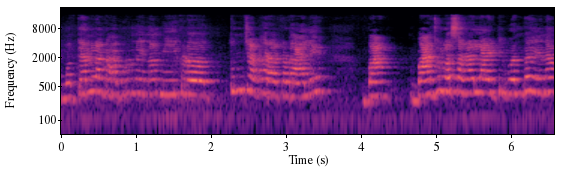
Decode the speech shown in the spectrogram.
मग त्यांना घाबरून आहे ना मी इकडं तुमच्या घराकडे आले. बा बाजूला सगळ्या लाईटी बंद आहे ना.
